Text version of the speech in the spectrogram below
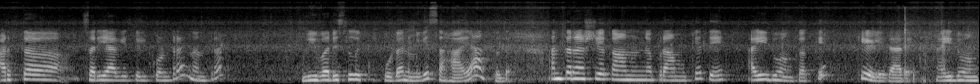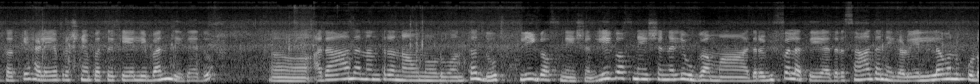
ಅರ್ಥ ಸರಿಯಾಗಿ ತಿಳ್ಕೊಂಡ್ರೆ ನಂತರ ವಿವರಿಸಲಿಕ್ಕೂ ಕೂಡ ನಮಗೆ ಸಹಾಯ ಆಗ್ತದೆ. ಅಂತಾರಾಷ್ಟ್ರೀಯ ಕಾನೂನಿನ ಪ್ರಾಮುಖ್ಯತೆ ಐದು ಅಂಕಕ್ಕೆ ಕೇಳಿದ್ದಾರೆ. ಐದು ಅಂಕಕ್ಕೆ ಹಳೆಯ ಪ್ರಶ್ನೆ ಪತ್ರಿಕೆಯಲ್ಲಿ ಬಂದಿದೆ ಅದು. ಅದಾದ ನಂತರ ನಾವು ನೋಡುವಂಥದ್ದು league of nation league of ನೇಷನ್ನಲ್ಲಿ ಉಗಮ, ಅದರ ವಿಫಲತೆ, ಅದರ ಸಾಧನೆಗಳು ಎಲ್ಲವನ್ನು ಕೂಡ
